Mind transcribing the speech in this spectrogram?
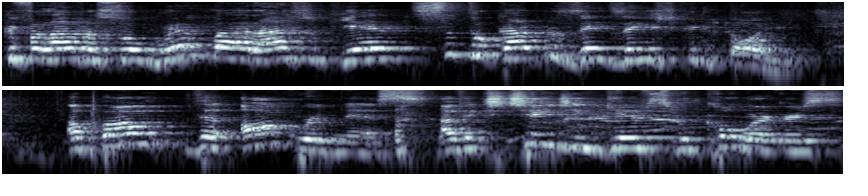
que falava sobre o embaraço que é se trocar presentes em escritório. about the awkwardness of exchanging gifts with coworkers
